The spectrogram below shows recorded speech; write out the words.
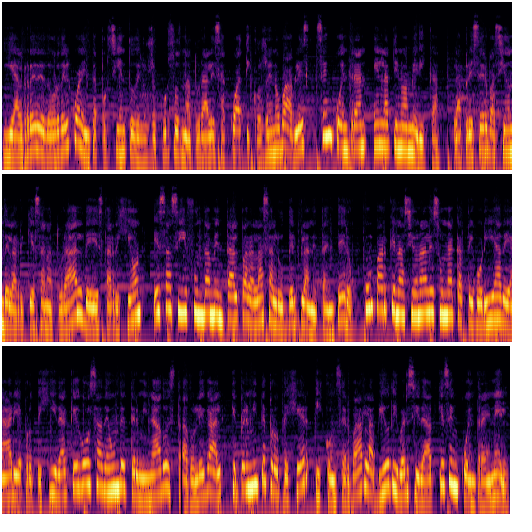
y alrededor del 40% de los recursos naturales acuáticos renovables se encuentran en Latinoamérica. La preservación de la riqueza natural de esta región es así fundamental para la salud del planeta entero. Un parque nacional es una categoría de área protegida que goza de un determinado estado legal que permite proteger y conservar la biodiversidad que se encuentra en él.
